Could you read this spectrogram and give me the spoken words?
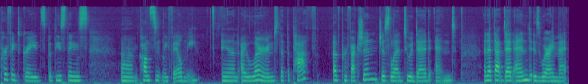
perfect grades, but these things um, constantly failed me. And I learned that the path of perfection just led to a dead end. And at that dead end is where I met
